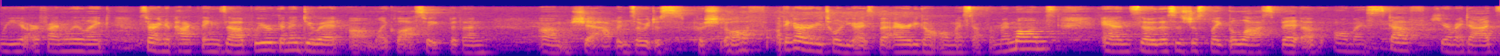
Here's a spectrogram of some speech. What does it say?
we are finally like starting to pack things up. We were gonna do it um, like last week, but then um, shit happened so we just pushed it off. I think I already told you guys but I already got all my stuff from my mom's and so this is just like the last bit of all my stuff here at my dad's.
